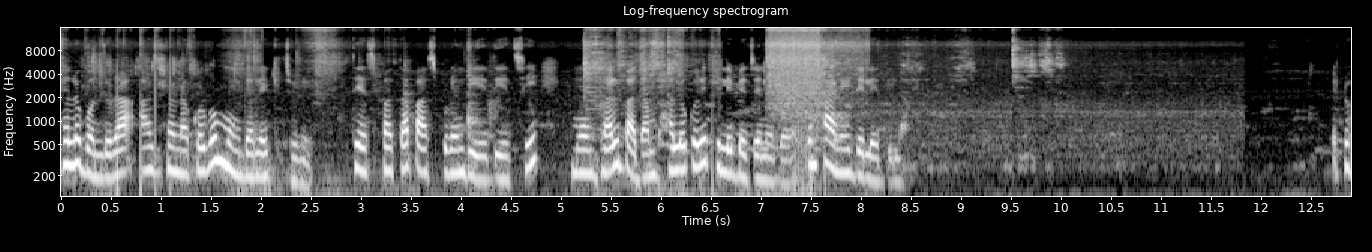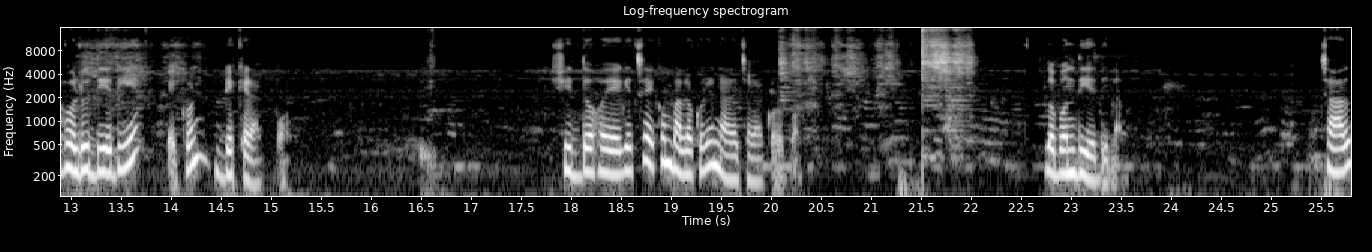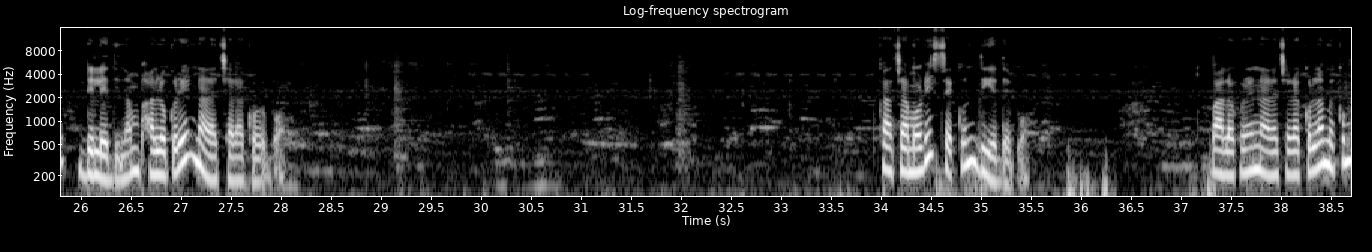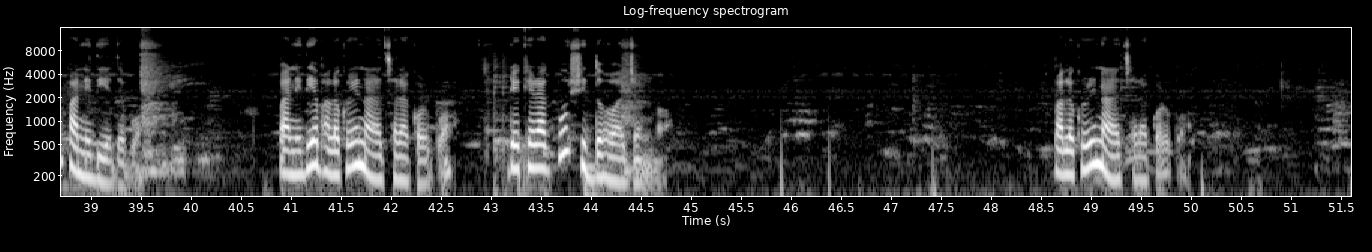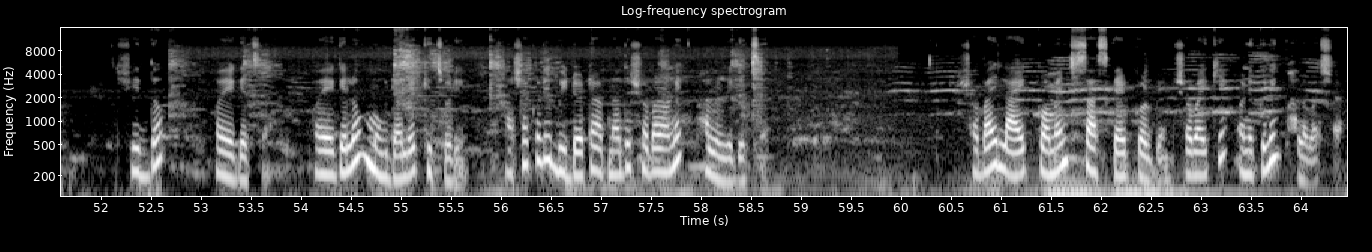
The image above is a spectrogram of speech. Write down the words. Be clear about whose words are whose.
Speaker 1: Hello বন্ধুরা, আজ রান্না করব মুগ ডালের খিচুড়ি। তেজপাতা পাঁচ পাঁচফোড়ন দিয়ে দিয়েছি। মুগ ডাল, বাদাম ভালো করে ফেলে বেজে নেব। এখন পানি ঢেলে দিলাম। একটু হলুদ দিয়ে দিয়ে এখন ডেকে রাখব। সিদ্ধ হয়ে গেছে, এখন ভালো করে নাড়াচাড়া করব। লবণ দিয়ে দিলাম। চাল ঢেলে দিলাম, ভালো করে নাড়াচাড়া করব। কাঁচামরিচ এখন দিয়ে দেব। ভালো করে নাড়াচাড়া করলাম, এখন পানি দিয়ে দেব। পানি দিয়ে ভালো করে নাড়াচাড়া করব। রেখে রাখব সিদ্ধ হওয়ার জন্য। ভালো করে নাড়াচাড়া করব। সিদ্ধ হয়ে গেছে। হয়ে গেল মুগ ডালের খিচুড়ি। আশা করি ভিডিওটা আপনাদের সবার অনেক ভালো লেগেছে। সবাই লাইক কমেন্ট সাবস্ক্রাইব করবেন। সবাইকে অনেক অনেক ভালোবাসা।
